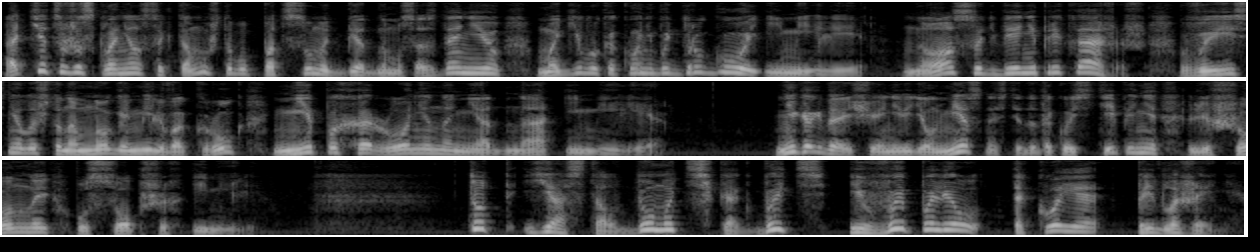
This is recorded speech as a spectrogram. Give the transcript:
Отец уже склонялся к тому, чтобы подсунуть бедному созданию могилу какой-нибудь другой Эмилии. Но судьбе не прикажешь. Выяснилось, что на много миль вокруг не похоронена ни одна Эмилия. Никогда еще я не видел местности до такой степени лишенной усопших Эмилий. Тут я стал думать, как быть, и выпалил такое предложение.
